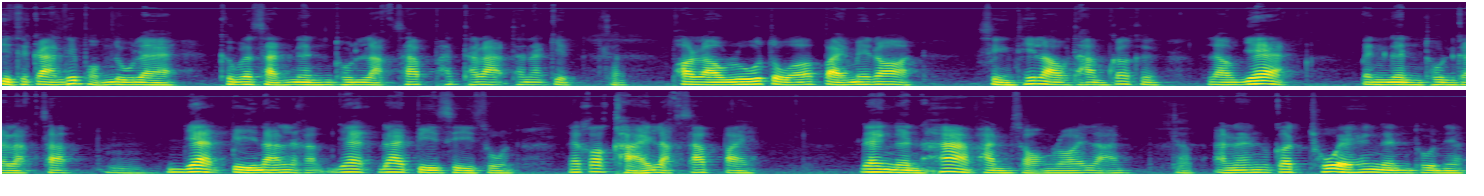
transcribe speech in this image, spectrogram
กิจการที่ผมดูแล คือบริษัทเงินทุนหลักทรัพย์พัฒระธนกิจครับพอเรารู้ตัวว่าไปไม่รอด สิ่งที่เราทำก็คือ เราแยกเป็นเงินทุนกับหลักทรัพย์ แยกปีนั้นแหละครับ แยกได้ปี 40 แล้วก็ขายหลักทรัพย์ไป ได้เงิน 5,200 ล้านครับอันนั้นก็ช่วยให้เงินทุนเนี่ย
